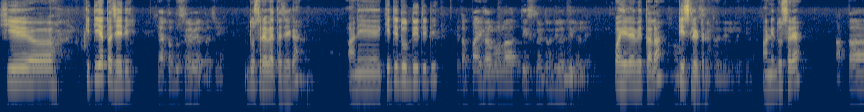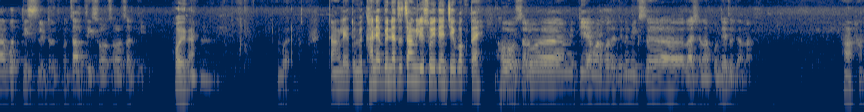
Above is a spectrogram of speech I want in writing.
ही अं, किती येताची आहे ती? ही आता दुसऱ्या व्यताची. दुसऱ्या व्यताची आहे का? आणि किती दूध देते ती? आता पहिल्या रोला तीस लिटर दिलं दिलेलं आहे. पहिल्या वेताला हो, तीस लिटर. दिलेलं आहे तिला. आणि दुसऱ्या? आता बत्तीस लिटर चालते सोळा सोळा चालते. होय का. बरं. चांगले आहे. तुम्ही खाण्यापिण्याचं चांगली सोय त्यांची बघताय. हो सर्व मी टी एम आर पद्धतीने मिक्स राशन आपण देतो त्यांना. हां हां.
